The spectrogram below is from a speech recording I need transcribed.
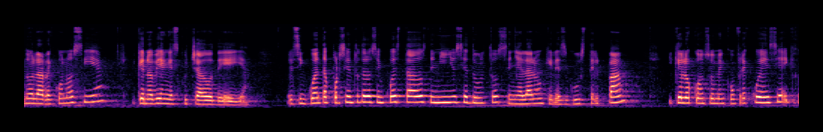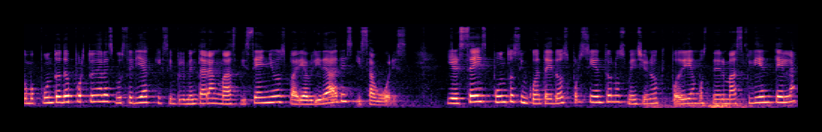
no la reconocía y que no habían escuchado de ella. El 50% de los encuestados de niños y adultos señalaron que les gusta el pan y que lo consumen con frecuencia y que como punto de oportunidad les gustaría que se implementaran más diseños, variabilidades y sabores y el 6.52% nos mencionó que podríamos tener más clientela,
